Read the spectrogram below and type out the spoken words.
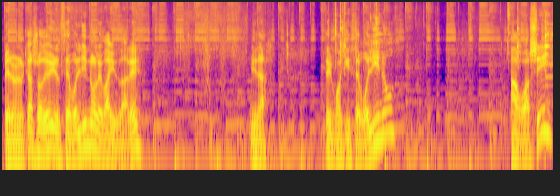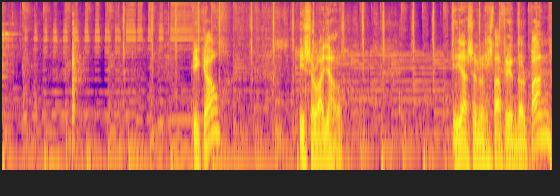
Pero en el caso de hoy el cebollino le va a ayudar, ¿eh? Mirad. Tengo aquí cebollino. Hago así. Picado. Y se lo añado. Y ya se nos está friendo el pan.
